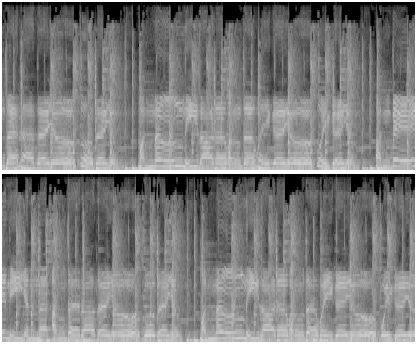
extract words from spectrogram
வந்த அந்த ரதையோ கோதையோ மன்னல் நீராட வந்த வைகையோ பொய்கையோ அன்பே நீ என்ன அந்த ராதையோ கொதையோ மன்னல் நீராட வந்த வைகையோ பொய்கையோ.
